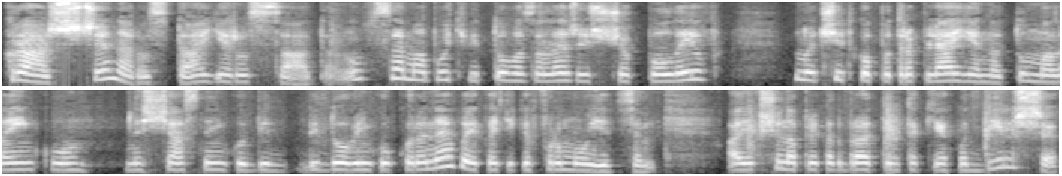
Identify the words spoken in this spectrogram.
краще наростає розсада. Ну, все, мабуть, від того залежить, що полив ну, чітко потрапляє на ту маленьку, нещасненьку, бідовеньку кореневу, яка тільки формується. А якщо, наприклад, брати таких от більших,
